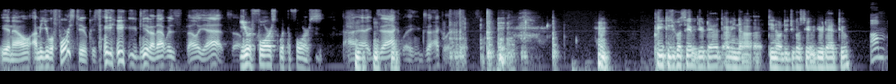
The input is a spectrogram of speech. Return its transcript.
you know, I mean, you were forced to because you know that was oh yeah. So You were forced with the force. I, exactly, exactly. Pete, did you go see it with your dad? I mean, uh, Dino, did you go see it with your dad too? Um,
